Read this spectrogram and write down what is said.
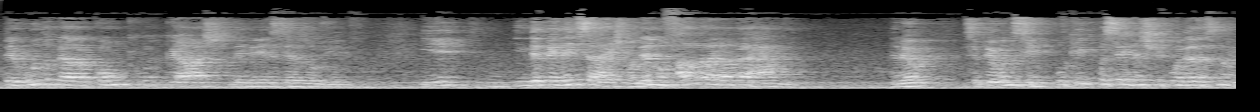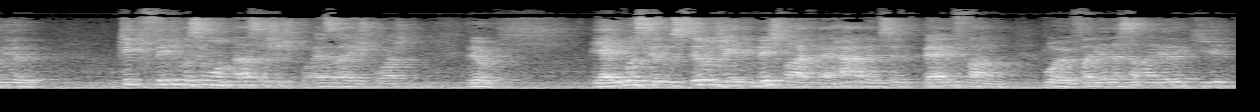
pergunta para ela como que ela acha que deveria ser resolvido. E, independente se ela responder, não fala para ela está errada. Entendeu? Você pergunta assim, por que, que você respondeu dessa maneira? O que, que fez você montar essa, essa resposta? Entendeu? E aí você, do seu jeito, em vez de falar que está errado, você pega e fala, pô, eu faria dessa maneira aqui,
